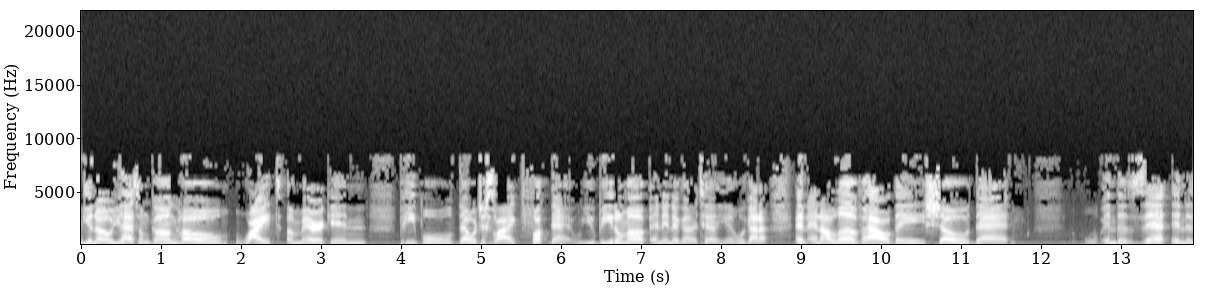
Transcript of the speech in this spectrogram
you know, you had some gung ho white American people that were just like fuck that you beat them up and then they're gonna tell you and we gotta and and i love how they showed that in the zet in the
